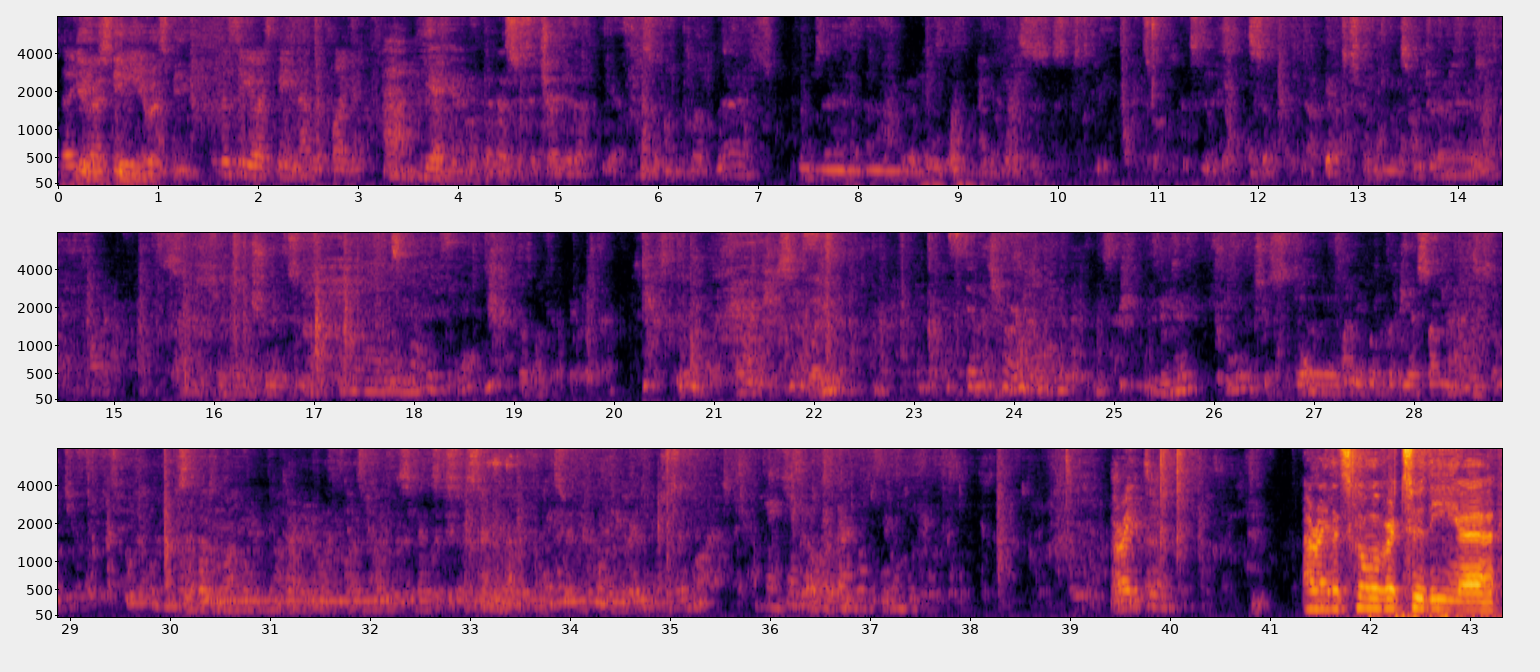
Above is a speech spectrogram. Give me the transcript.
The Yeah, you just need USB. the USB. This is a USB, not the plug-in. Ah, Yeah, yeah, yeah, that's just to charge it up. Yeah. So plug that comes in. Um, so, yeah, just put the USB drive. Still charging. Just uh, put yes on that. All right. All right, let's go over to the uh,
